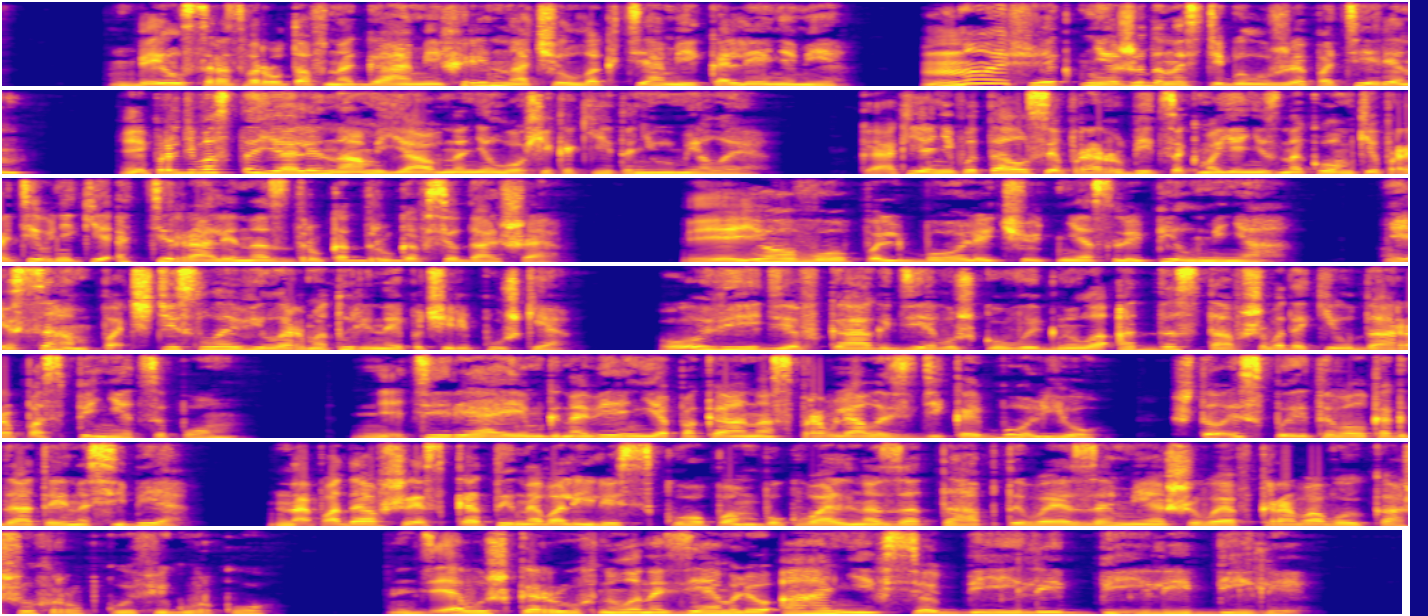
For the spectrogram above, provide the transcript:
Бил с разворотов ногами, хреначил локтями и коленями. Но эффект неожиданности был уже потерян, и противостояли нам явно не лохи какие-то неумелые. Как я не пытался прорубиться к моей незнакомке, противники оттирали нас друг от друга все дальше. Ее вопль боли чуть не ослепил меня. И сам почти словил арматуриной по черепушке, увидев, как девушку выгнула от доставшего таки удара по спине цепом. Не теряя мгновения, пока она справлялась с дикой болью, что испытывал когда-то и на себе, Нападавшие скоты навалились скопом, буквально затаптывая, замешивая в кровавую кашу хрупкую фигурку. Девушка рухнула на землю, а они все били, били, били.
